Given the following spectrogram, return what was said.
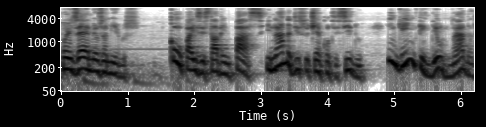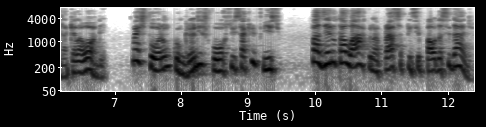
Pois é, meus amigos. Como o país estava em paz e nada disso tinha acontecido, ninguém entendeu nada daquela ordem, mas foram, com grande esforço e sacrifício, fazer o tal arco na praça principal da cidade.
